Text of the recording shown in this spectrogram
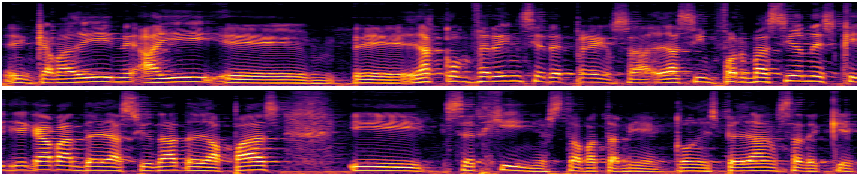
en camarín ahí eh, eh, la conferencia de prensa, las informaciones que llegaban de la ciudad de La Paz y Serginho estaba también con esperanza de que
